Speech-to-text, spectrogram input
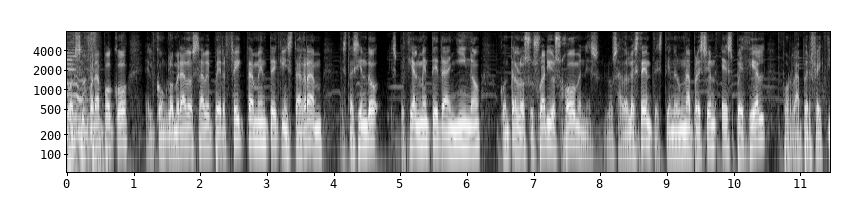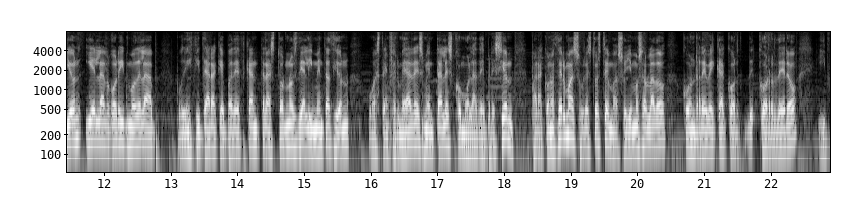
Por si fuera poco, el conglomerado sabe perfectamente que Instagram está siendo especialmente dañino contra los usuarios jóvenes. Los adolescentes tienen una presión especial por la perfección y el algoritmo de la app puede incitar a que padezcan trastornos de alimentación o hasta enfermedades mentales como la depresión. Para conocer más sobre estos temas, hoy hemos hablado con Rebeca Cordero, IP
